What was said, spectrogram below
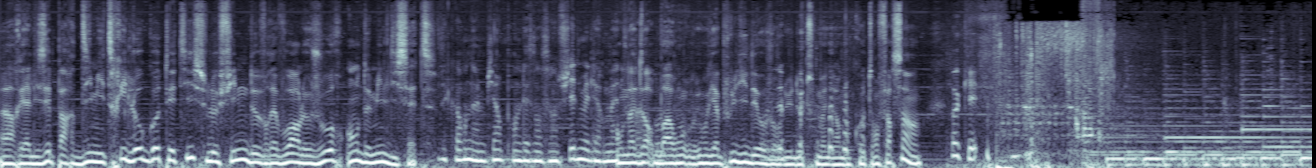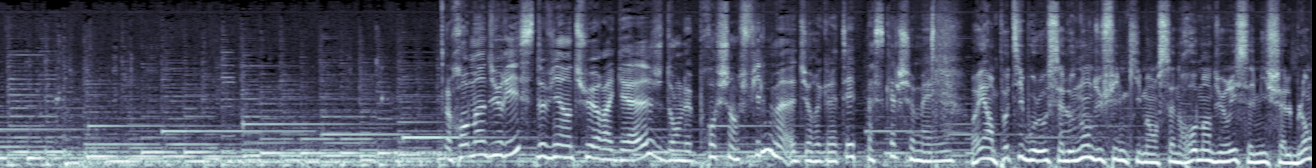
euh, réalisé par Dimitri Logothetis. Le film devrait voir le jour en 2017. D'accord, on aime bien prendre les anciens films et les remettre. On adore, bah, il n'y a plus d'idées aujourd'hui de toute manière, donc autant faire ça. hein. Ok. Romain Duris devient un tueur à gages dans le prochain film du regretté Pascal Chomeil. Oui, un petit boulot, c'est le nom du film qui met en scène Romain Duris et Michel Blanc,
